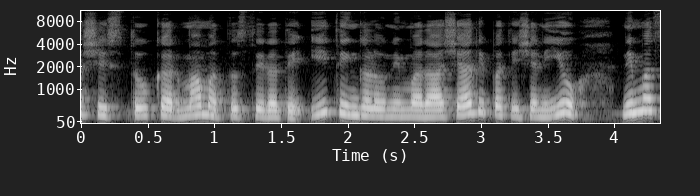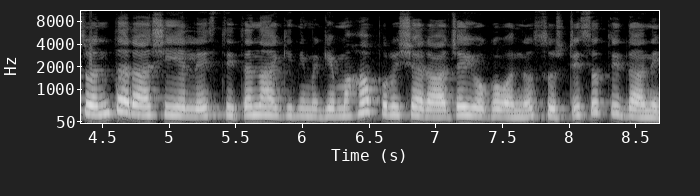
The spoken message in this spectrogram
ಶಿಸ್ತು, ಕರ್ಮ ಮತ್ತು ಸ್ಥಿರತೆ. ಈ ತಿಂಗಳು ನಿಮ್ಮ ರಾಶಾಧಿಪತಿ ಶನಿಯು ನಿಮ್ಮ ಸ್ವಂತ ರಾಶಿಯಲ್ಲೇ ಸ್ಥಿತನಾಗಿ ನಿಮಗೆ ಮಹಾಪುರುಷ ರಾಜಯೋಗವನ್ನು ಸೃಷ್ಟಿಸುತ್ತಿದ್ದಾನೆ.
